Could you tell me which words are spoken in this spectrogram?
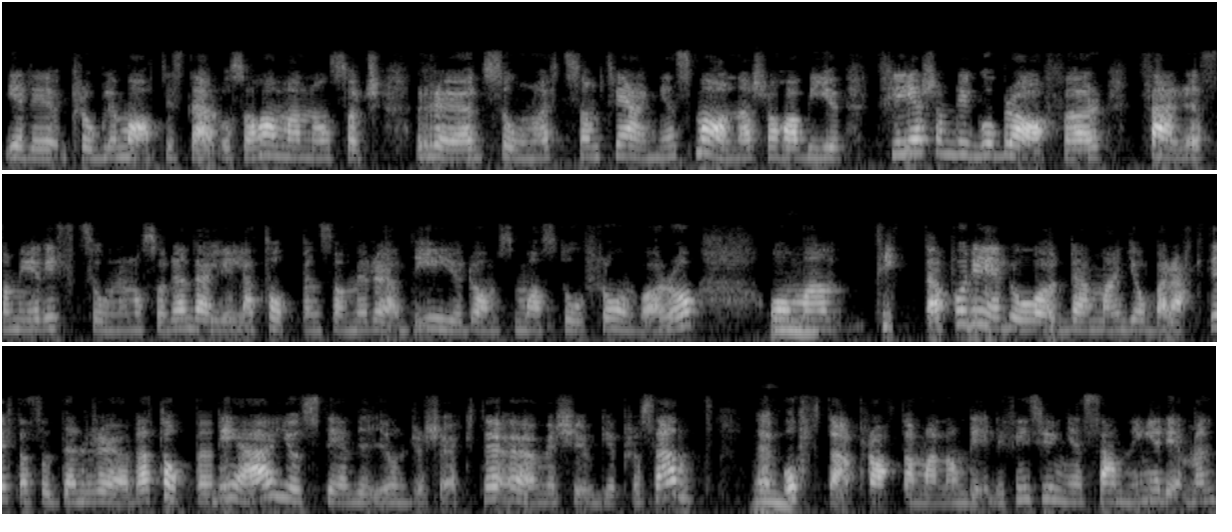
är det problematiskt där och så har man någon sorts röd zon och eftersom triangeln triangeln smalnar så har vi ju fler som det går bra för, färre som är i riskzonen och så den där lilla toppen som är röd, det är ju de som har stor frånvaro. Mm. Om man tittar på det då där man jobbar aktivt, alltså den röda toppen, det är just det vi undersökte, över 20 procent. Eh, mm. Ofta pratar man om det, det finns ju ingen sanning i det, men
